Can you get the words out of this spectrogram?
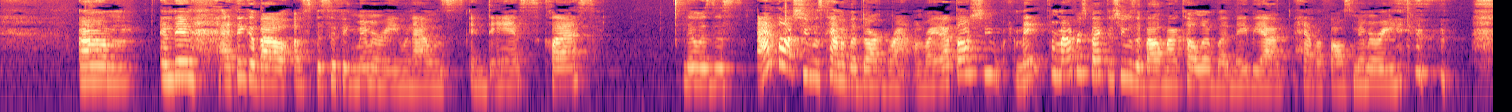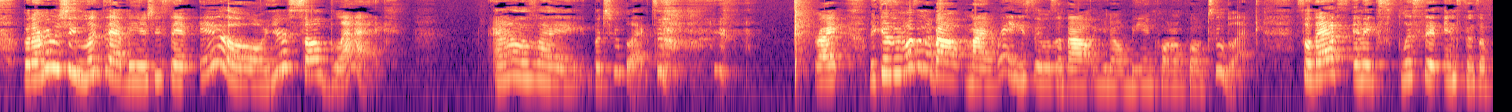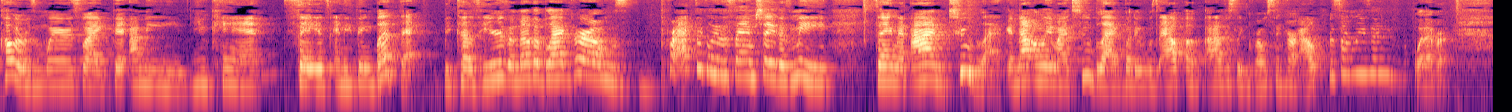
Um, and then I think about a specific memory when I was in dance class. There was this, I thought she was kind of a dark brown, right? I thought she, from my perspective, she was about my color, but maybe I have a false memory. but I remember she looked at me and she said, Ew, you're so black. And I was like, But you're black too. right? Because it wasn't about my race, it was about, you know, being quote unquote too black. So that's an explicit instance of colorism where it's like, that I mean, you can't say it's anything but that because here's another black girl who's practically the same shade as me saying that I'm too black. And not only am I too black, but it was obviously grossing her out for some reason, whatever.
